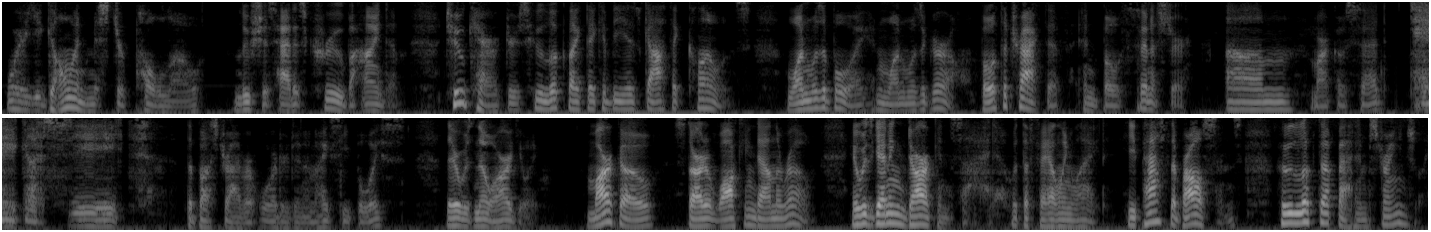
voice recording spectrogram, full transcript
Where you going, Mr. Polo? Lucius had his crew behind him, two characters who looked like they could be his gothic clones. One was a boy and one was a girl, both attractive and both sinister. Um, Marco said. Take a seat, the bus driver ordered in an icy voice. There was no arguing. Marco started walking down the road. It was getting dark inside with the failing light. He passed the Barlsons, who looked up at him strangely.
